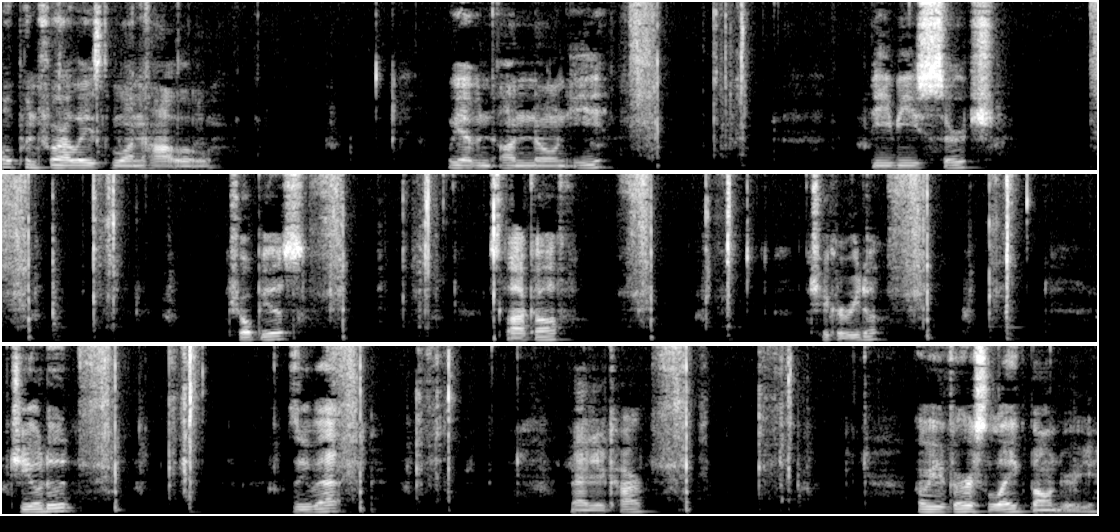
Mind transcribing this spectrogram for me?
Open for at least one holo. We have an Unown E. Bebe's Search. Tropius. Slakoth. Chikorita. Geodude. Zubat. Magikarp. A reverse lake boundary.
